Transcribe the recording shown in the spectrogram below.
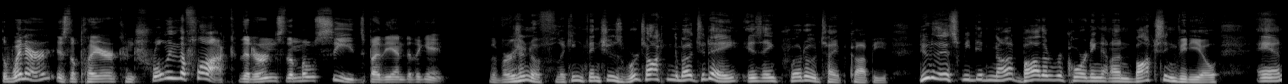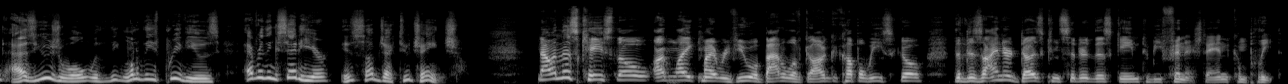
The winner is the player controlling the flock that earns the most seeds by the end of the game. The version of Flicking Finches we're talking about today is a prototype copy. Due to this, we did not bother recording an unboxing video, and as usual with the, one of these previews, everything said here is subject to change. Now, in this case, though, unlike my review of Battle of Gog a couple weeks ago, the designer does consider this game to be finished and complete.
